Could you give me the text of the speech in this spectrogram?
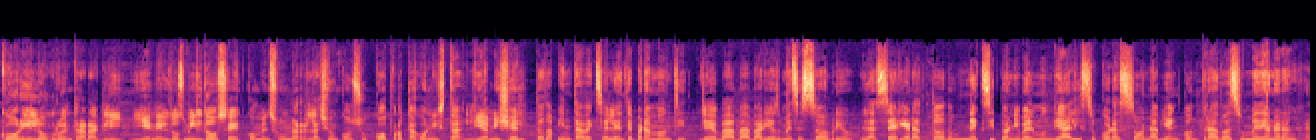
Cory logró entrar a Glee y en el 2012 comenzó una relación con su coprotagonista, Lia Michelle. Todo pintaba excelente para Monty. Llevaba varios meses sobrio, la serie era todo un éxito a nivel mundial y su corazón había encontrado a su media naranja.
